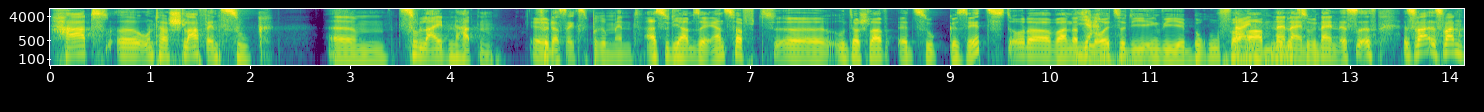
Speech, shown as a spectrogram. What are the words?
hart äh, unter Schlafentzug ähm, zu leiden hatten für das Experiment. Also die haben sie ernsthaft äh, unter Schlafentzug gesetzt oder waren das ja. Leute, die irgendwie Berufe nein, haben? Nein, nein, nein. Es, es, es, war, es waren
